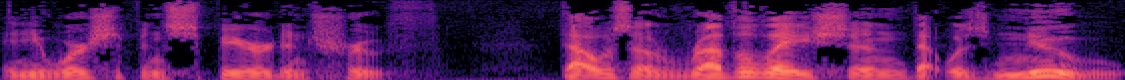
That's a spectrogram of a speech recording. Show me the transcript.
and you worship in spirit and truth. That was a revelation that was new,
